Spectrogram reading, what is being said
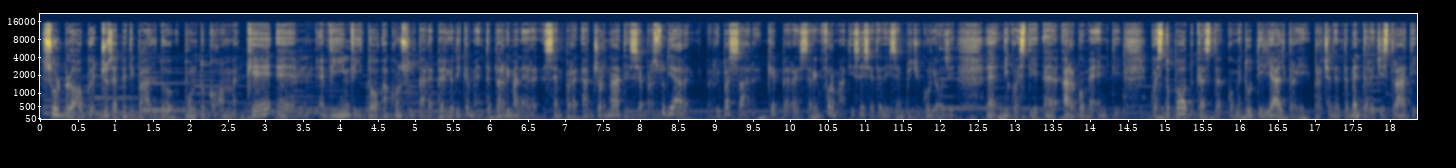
sul blog giuseppetipaldo.com che ehm, vi invito a consultare periodicamente per rimanere sempre aggiornati sia per studiare ripassare che per essere informati se siete dei semplici curiosi eh, di questi eh, argomenti. Questo podcast, come tutti gli altri precedentemente registrati,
